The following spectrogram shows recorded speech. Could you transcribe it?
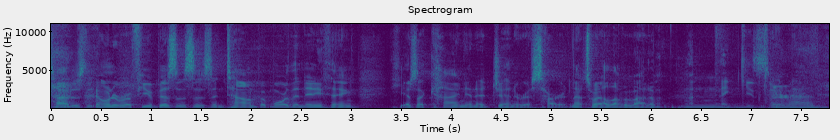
Todd is the owner of a few businesses in town, but more than anything, he has a kind and a generous heart, and that's what I love about him. Thank you, sir. Amen.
